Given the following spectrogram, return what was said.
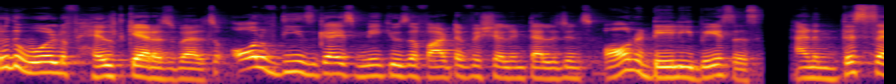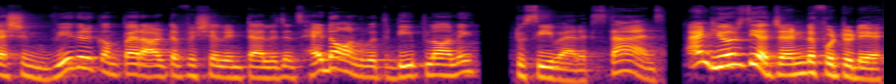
to the world of healthcare as well. So, all of these guys make use of artificial intelligence on a daily basis. And in this session, we're going to compare artificial intelligence head on with deep learning to see where it stands. And here's the agenda for today.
